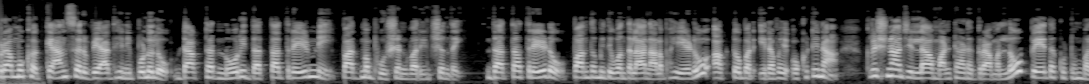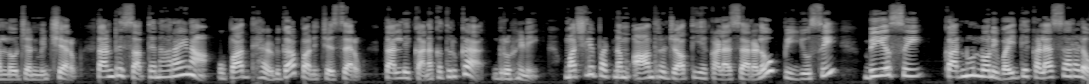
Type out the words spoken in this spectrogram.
ప్రముఖ క్యాన్సర్ వ్యాధి నిపుణులు డాక్టర్ నోరి దత్తాత్రేయుణ్ణి పద్మభూషణ్ వరించింది. దత్తాత్రేయుడు పంతొమ్మిది వందల నలభై ఏడు అక్టోబర్ ఇరవై ఒకటిన కృష్ణా జిల్లా మంటాడ గ్రామంలో పేద కుటుంబంలో జన్మించారు. తండ్రి సత్యనారాయణ ఉపాధ్యాయుడిగా పనిచేశారు. తల్లి కనకదుర్గ గృహిణి. మచిలీపట్నం ఆంధ్ర జాతీయ కళాశాలలో పీయూసీ బీఎస్సీ కర్నూలులోని వైద్య కళాశాలలో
